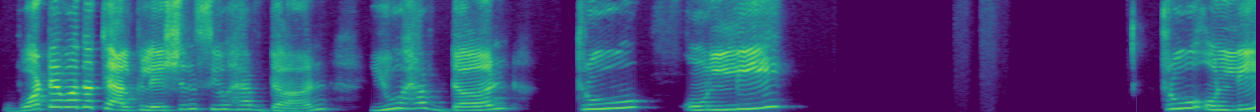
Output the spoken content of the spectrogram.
whatever the calculations you have done, you have done through only through only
